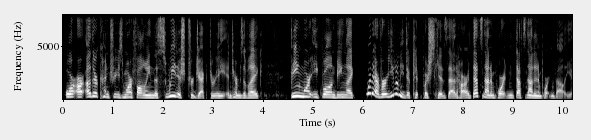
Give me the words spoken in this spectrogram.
or are other countries more following the Swedish trajectory in terms of like being more equal and being like, whatever, you don't need to push kids that hard. That's not important. That's not an important value.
